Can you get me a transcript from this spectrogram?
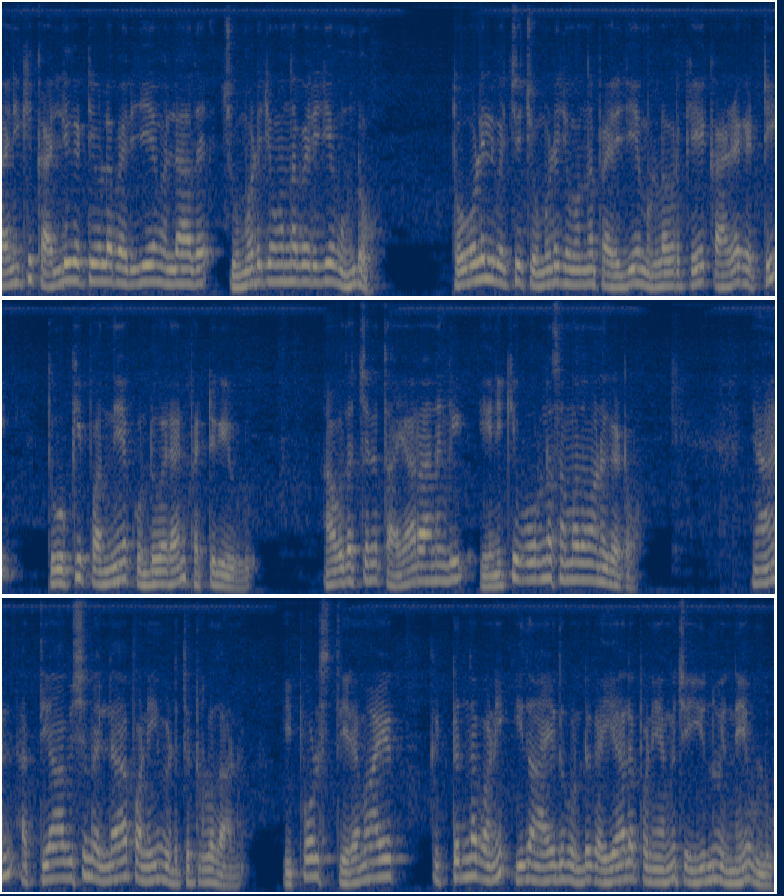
തനിക്ക് കല്ല് കെട്ടിയുള്ള പരിചയമല്ലാതെ ചുമട് ചുമന്ന പരിചയമുണ്ടോ? തോളിൽ വെച്ച് ചുമട് ചുമന്ന പരിചയമുള്ളവർക്കേ കഴകെട്ടി തൂക്കി പന്നിയെ കൊണ്ടുവരാൻ പറ്റുകയുള്ളൂ. അവതച്ചന് തയ്യാറാണെങ്കിൽ എനിക്ക് പൂർണ സമ്മതമാണ് കേട്ടോ. ഞാൻ അത്യാവശ്യം എല്ലാ പണിയും എടുത്തിട്ടുള്ളതാണ്. ഇപ്പോൾ സ്ഥിരമായി കിട്ടുന്ന പണി ഇതായതുകൊണ്ട് കയ്യാലപ്പണി അങ്ങ് ചെയ്യുന്നു എന്നേ ഉള്ളൂ.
